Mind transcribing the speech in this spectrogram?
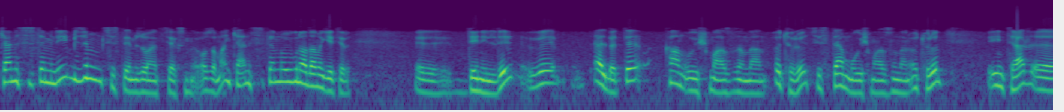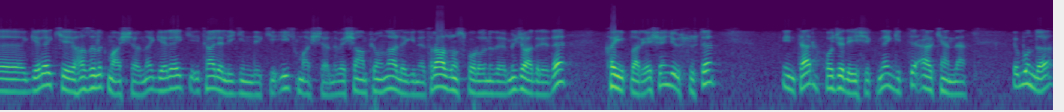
kendi sistemi değil bizim sistemimizi oynatacaksın. O zaman kendi sistemine uygun adamı getir e, denildi ve elbette kan uyuşmazlığından ötürü, sistem uyuşmazlığından ötürü Inter e, gerek hazırlık maçlarında gerek İtalya Ligi'ndeki ilk maçlarında ve Şampiyonlar Ligi'nde Trabzonspor oynadığı mücadelede kayıplar yaşayınca üst üste Inter hoca değişikliğine gitti erkenden. Ve bunda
